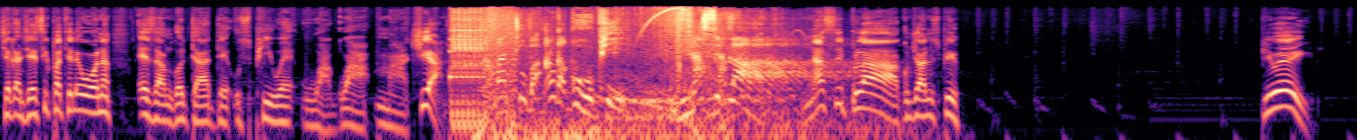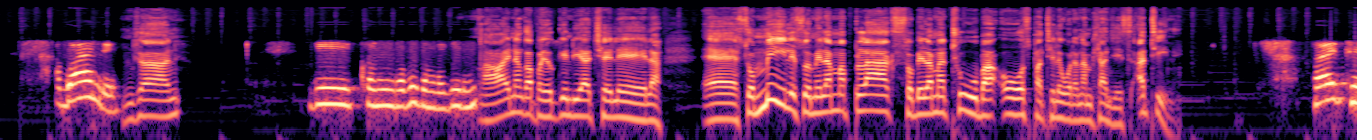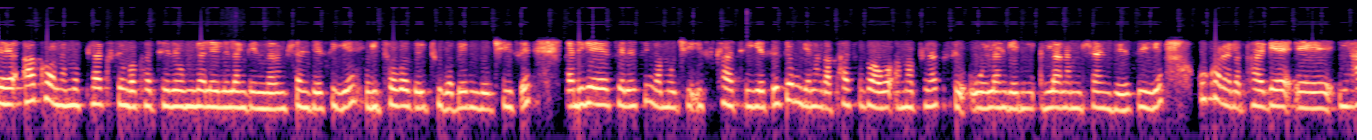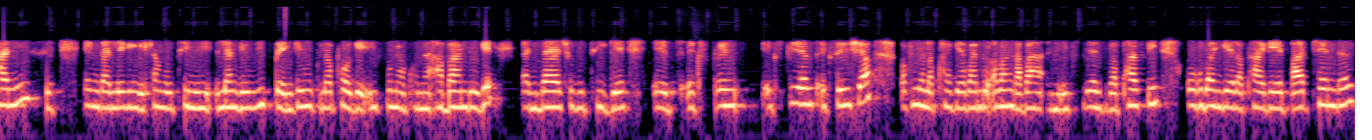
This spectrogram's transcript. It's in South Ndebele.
njekanje sikuphathele wona eza ngodade usiphiwe wakwamatshiya amathuba angakuphi nasipla nasipla kunjani siphiwe phiwe akwande njani ngikhona ngibabuza ngakini hayi nangapha yoke into iyatshelela eh somile somela ama-plugs sobela amathuba osiphathele wona namhlanje athini right eh, akhona ama-plugs engiwaphathele umlaleli elangeni lanamhlanje-ke ngithokoze ithuba bengilotshise kanti-ke sele singamotshi isikhathi-ke sesiyokungena ngaphasi kwawo ama-plugs welangeni lanamhlanje-ke kukhona lapha-ke um eh, ihanisi engaleki ngehlangothini lange-witbank kulapho-ke ifuna khona abantu-ke kanti bayasho ukuthi-ke it's experience essential bafuna lapha-ke abantu abangaba ne-experience ngaphasi okuba ngiyo lapha-ke bartenders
